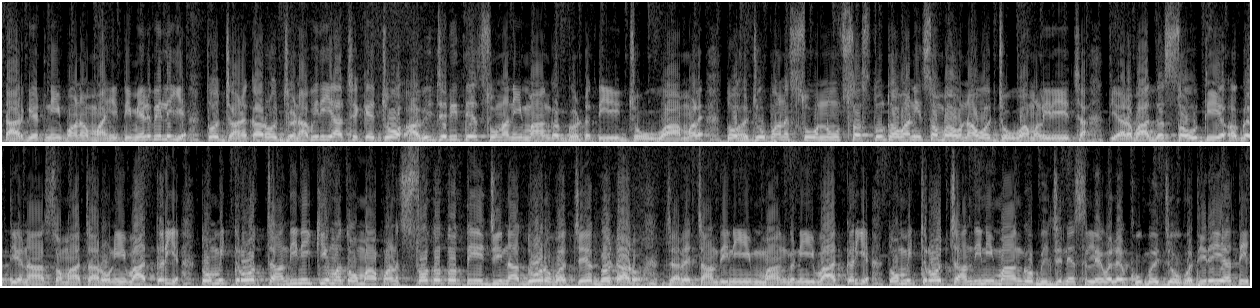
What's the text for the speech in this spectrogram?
ટાર્ગેટની પણ માહિતી મેળવી લઈએ તો જાણકારો જણાવી રહ્યા છે કે જો આવી જ રીતે સોનાની માંગ ઘટતી જોવા મળે, તો હજુ પણ સોનું સસ્તું થવાની સંભાવનાઓ જોવા મળી રહી છે. ત્યારબાદ સૌથી અગત્યના સમાચારોની વાત કરીએ, તો મિત્રો ચાંદીની કિંમતોમાં પણ સતત તેજીના દોર વચ્ચે ઘટાડો. જ્યારે ચાંદીની માંગની વાત કરીએ, તો મિત્રો ચાંદીની માંગ બિઝનેસ લેવલે ખૂબ જ વધી રહી હતી.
